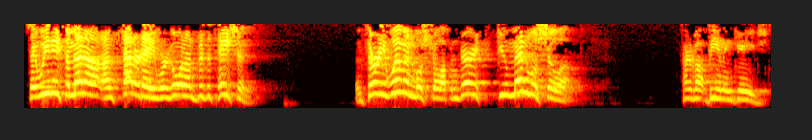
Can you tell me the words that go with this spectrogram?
Say, we need some men out on Saturday. We're going on visitation. And 30 women will show up and very few men will show up. Talking about being engaged.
